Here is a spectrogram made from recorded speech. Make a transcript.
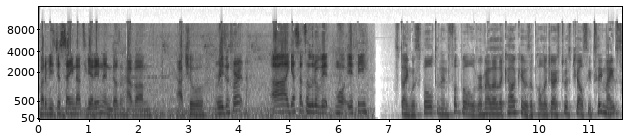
but if he's just saying that to get in and doesn't have um, actual reason for it, uh, I guess that's a little bit more iffy. Staying with sport and in football, Romelu Lukaku has apologised to his Chelsea teammates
